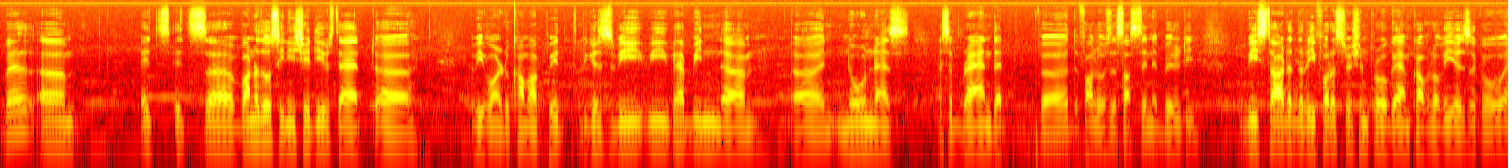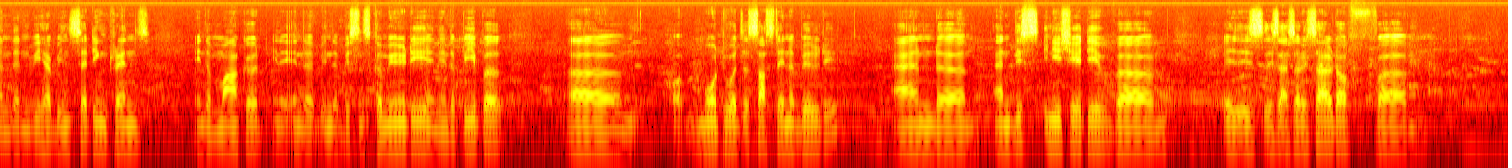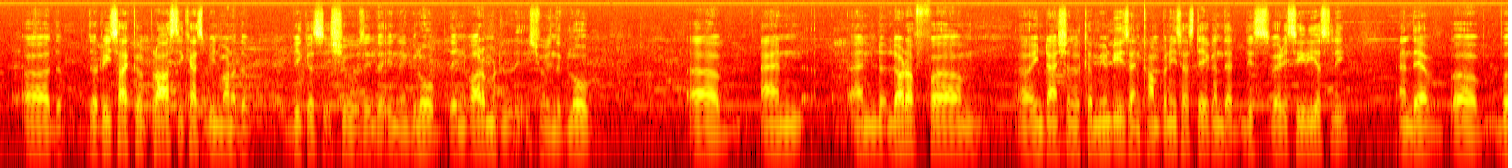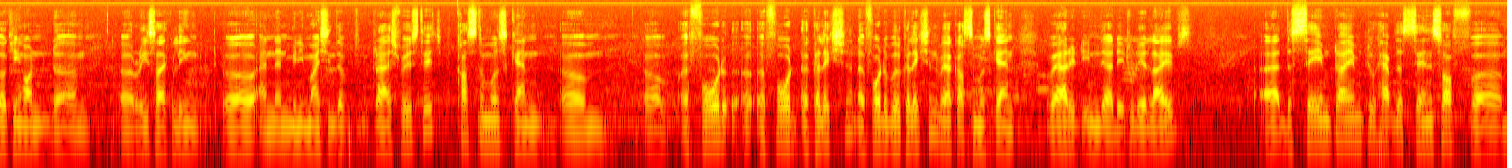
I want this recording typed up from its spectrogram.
Well, um, it's it's uh, one of those initiatives that uh, we wanted to come up with because we we have been um, uh, known as as a brand that uh, follows the sustainability. We started the reforestation program a couple of years ago, and then we have been setting trends in the market, in the in the, in the business community, and in the people um, more towards the sustainability. And uh, and this initiative uh, is, is as a result of um, uh, the, the recycled plastic has been one of the biggest issues in the in the globe, the environmental issue in the globe, um, and and a lot of um, uh, international communities and companies has taken that this very seriously, and they are uh, working on um, uh, recycling uh, and, and minimizing the trash wastage. Customers can. Um, uh, afford uh, afford a collection, affordable collection where customers can wear it in their day-to-day -day lives at the same time to have the sense of uh,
